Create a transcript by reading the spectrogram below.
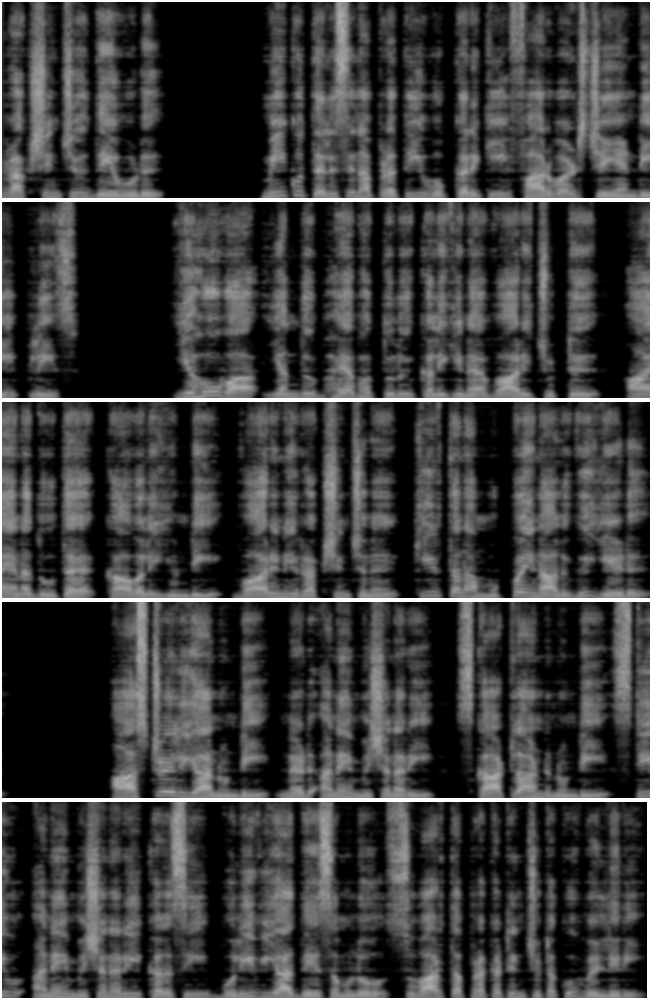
రక్షించు దేవుడు. మీకు తెలిసిన ప్రతి ఒక్కరికి ఫార్వర్డ్ చేయండి ప్లీజ్. యెహోవా ఎందు భయభక్తులు కలిగిన వారి చుట్టూ ఆయన దూత కావలియుండి వారిని రక్షించును. కీర్తన ముప్పై నాలుగు ఏడు. ఆస్ట్రేలియా నుండి నెడ్ అనే మిషనరీ స్కాట్లాండ్ నుండి స్టీవ్ అనే మిషనరీ కలిసి బొలీవియా దేశములో సువార్త ప్రకటించుటకు వెళ్ళిరి.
